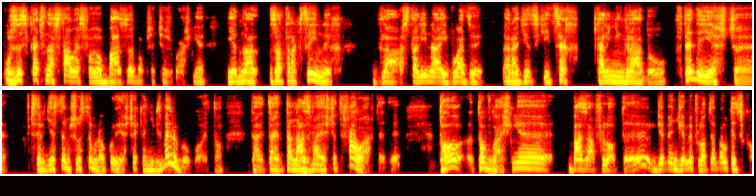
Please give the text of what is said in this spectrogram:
uzyskać na stałe swoją bazę, bo przecież właśnie jedna z atrakcyjnych dla Stalina i władzy radzieckiej cech Kaliningradu, wtedy jeszcze w 1946 roku jeszcze Königsbergu, bo to, ta, ta, ta nazwa jeszcze trwała wtedy, to, to właśnie baza floty, gdzie będziemy flotę bałtycką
